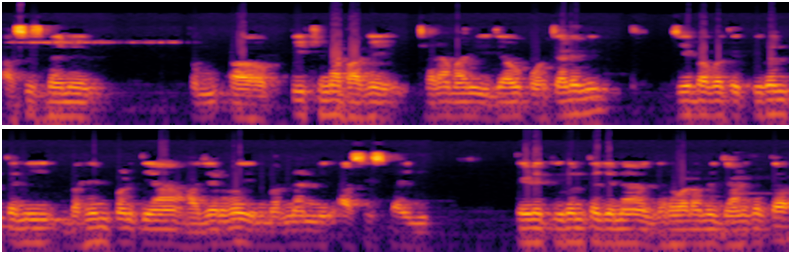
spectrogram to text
આશીષભાઈને પીઠના ભાગે છરામારી ઇજાઓ પહોંચાડેલી. જે બાબતે તુરંત તેની બહેન પણ ત્યાં હાજર હોય, મરનારની આશીષભાઈની તેણે તુરંત જ એના ઘરવાળાને જાણ કરતા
